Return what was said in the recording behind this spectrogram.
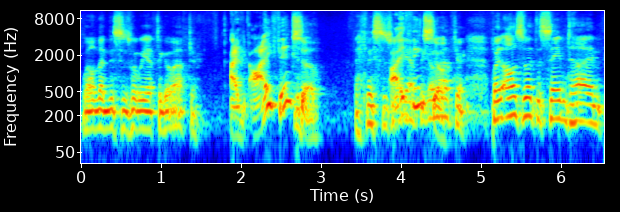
well, then this is what we have to go after. I, I think so. This is what I have think to go so. after. But also at the same time,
